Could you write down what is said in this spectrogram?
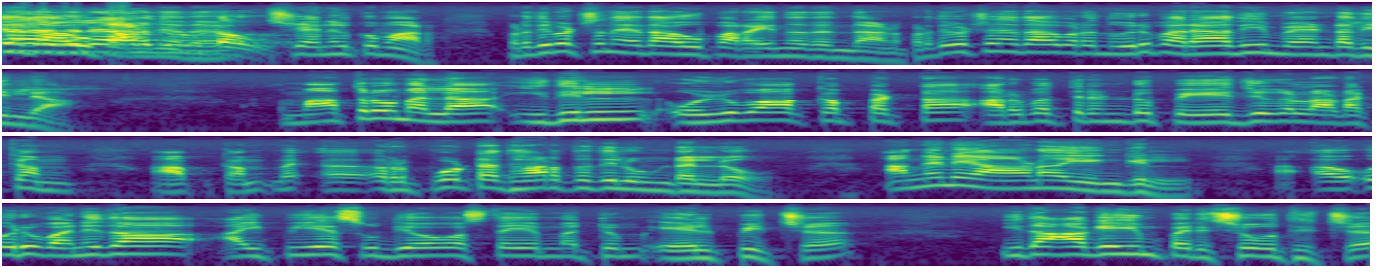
നേതാവ് പറഞ്ഞത്. അനിൽകുമാർ പ്രതിപക്ഷ നേതാവ് പറയുന്നത് എന്താണ്? പ്രതിപക്ഷ നേതാവ് പറയുന്നത് ഒരു പരാതിയും വേണ്ടതില്ല. മാത്രവുമല്ല ഇതിൽ ഒഴിവാക്കപ്പെട്ട അറുപത്തിരണ്ട് ഏ, റിപ്പോർട്ട് യഥാർത്ഥത്തിൽ ഉണ്ടല്ലോ. അങ്ങനെയാണ് എങ്കിൽ ഒരു വനിതാ ഐ പി എസ് ഉദ്യോഗസ്ഥയും മറ്റും ഏൽപ്പിച്ച് ഇതാകെയും പരിശോധിച്ച്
